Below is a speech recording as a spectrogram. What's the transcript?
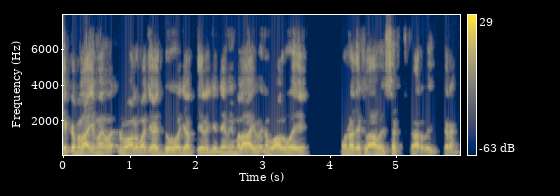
ਇੱਕ ਮੁਲਾਜ਼ਮ ਇਨਵੋਲਵ ਆ, ਚਾਹੇ ਦੋ ਜਾਂ ਤਿੰਨ ਜਿੰਨੇ ਵੀ ਮੁਲਾਜ਼ਮ ਇਨਵੋਲਵ ਹੋਏ, ਉਹਨਾਂ ਦੇ ਖਿਲਾਫ ਸਖਤ ਕਾਰਵਾਈ ਕਰਾਂਗੇ।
